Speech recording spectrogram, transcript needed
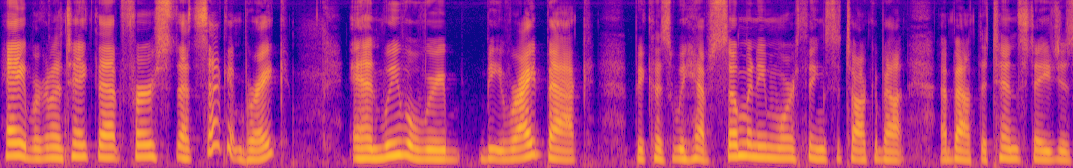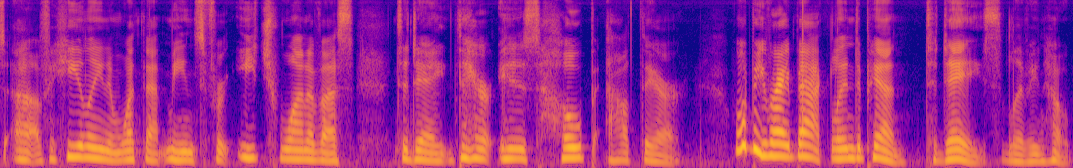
Hey, we're going to take that first, that second break. And we will re- be right back because we have so many more things to talk about about the 10 stages of healing and what that means for each one of us today. There is hope out there. We'll be right back. Linda Penn, today's Living Hope.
